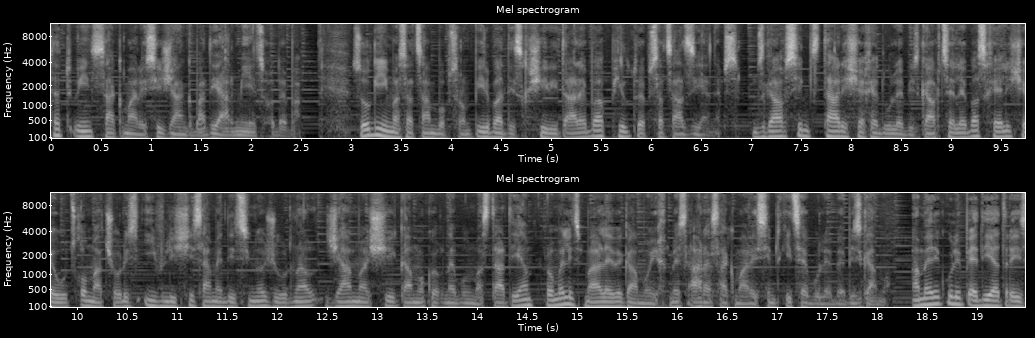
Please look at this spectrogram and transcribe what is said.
და ტვინს საკმარისი ჟანგბადი არ მიეწოდება. ზოგი იმასაც ამბობს, რომ პირბადის ხშირი ტარება ფილტვებსაც აზიანებს. მსგავსი მცდარი შეხედულების გავრცელებას ხელი შეუწყო მათ შორის ივლისში სამედიცინო ჟურნალ ჯამაში გამოქვეყნებულმა სტატიამ, რომელიც მალევე გამოიხმეს არასაკმარისი მტკიცებულებების გამო. ამერიკული პედიატრიის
